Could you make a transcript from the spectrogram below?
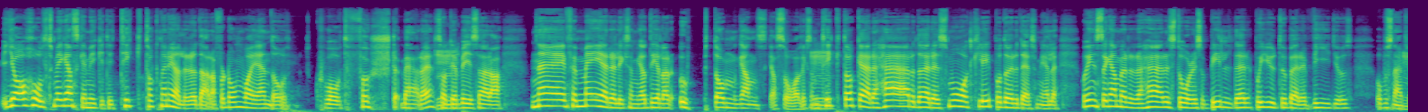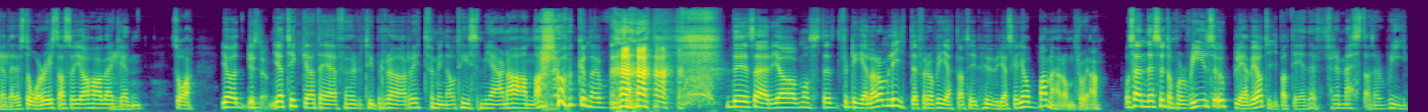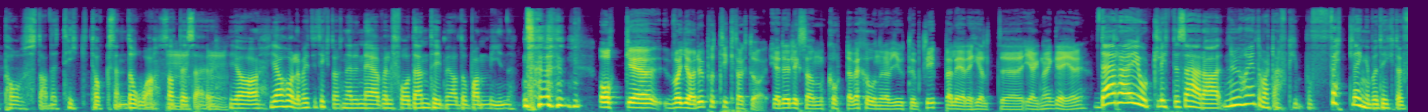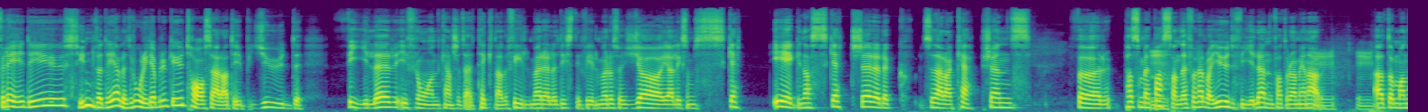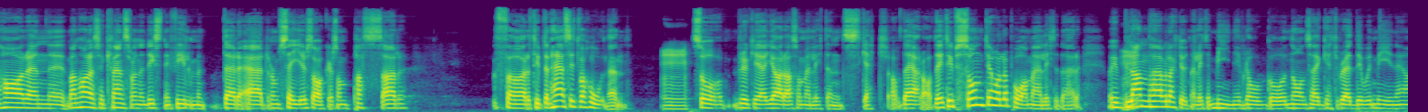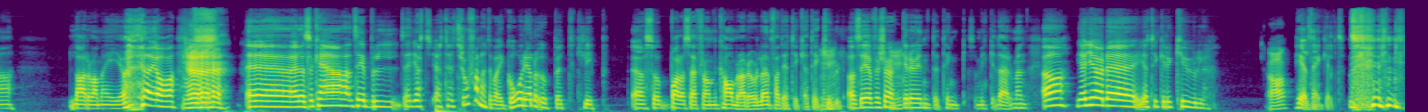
jag har hållit mig ganska mycket till TikTok när det gäller det där, för de var ju ändå quote först med det, så att Mm. jag blir så här. Nej, för mig är det liksom, jag delar upp dem ganska så. Liksom, Mm. TikTok är det här, då är det småklipp och då är det det som gäller. På Instagram är det det här, stories och bilder. På YouTube är det videos och på Snapchat Mm. är det stories. Alltså jag har verkligen så. Jag, jag tycker att det är för typ rörigt för min autismhjärna annars att kunna liksom, Det är så här, jag måste fördela dem lite för att veta typ hur jag ska jobba med dem tror jag. Och sen dessutom på Reels så upplever jag typ att det är det för det mesta så här, repostade TikToks ändå. Så att det är så här, mm. jag, jag håller mig till TikTok när, när jag vill få den typen av dopamin. Och eh, vad gör du på TikTok då? Är det liksom korta versioner av YouTube-klipp eller är det helt eh, egna grejer? Där har jag gjort lite så här, äh, nu har jag inte varit aktiv på fett länge på TikTok för det är, det är ju synd för det är jävligt roligt. Jag brukar ju ta så här typ ljudfiler ifrån kanske här tecknade filmer eller Disney-filmer och så gör jag liksom ske- egna sketcher eller k- så här captions för, som är passande för själva ljudfilen, fattar du vad jag menar? Mm, mm, Att om man har en, man har en sekvens från en Disney-film där det är, där de säger saker som passar för typ den här situationen mm. så brukar jag göra som en liten sketch av det. Då. Det är typ sånt jag håller på med lite där. Och ibland har jag väl lagt ut en liten minivlogg och någon så här get ready with me när jag larvar mig. Och, ja, eh, eller så kan jag typ, jag, jag, jag tror fan att det var igår jag la upp ett klipp Alltså bara så här från kamerarullen för att jag tycker att det är kul. Mm. Alltså jag försöker att inte tänka så mycket där. Men ja, jag gör det, jag tycker det är kul ja. helt enkelt.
